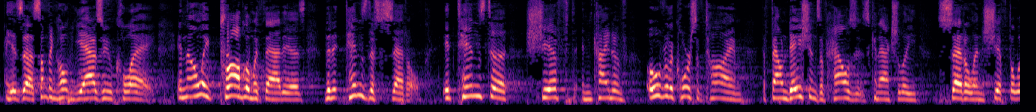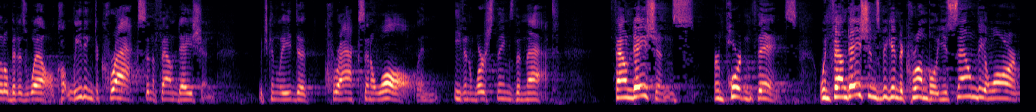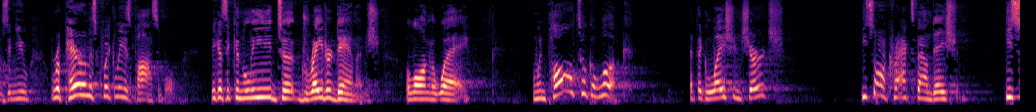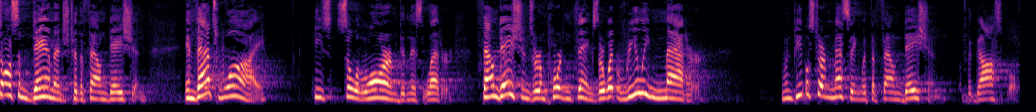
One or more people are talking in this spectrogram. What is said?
is uh, something called Yazoo clay. And the only problem with that is that it tends to settle. It tends to shift and kind of over the course of time, the foundations of houses can actually settle and shift a little bit as well, leading to cracks in a foundation, which can lead to cracks in a wall and even worse things than that. Foundations are important things. When foundations begin to crumble, you sound the alarms and you repair them as quickly as possible because it can lead to greater damage along the way. When Paul took a look at the Galatian church, he saw a cracked foundation. He saw some damage to the foundation. And that's why he's so alarmed in this letter. Foundations are important things. They're what really matter. When people start messing with the foundation of the gospel,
